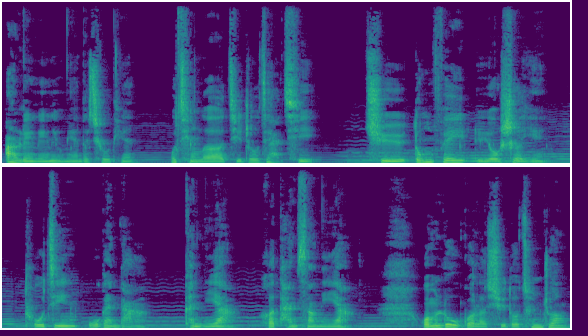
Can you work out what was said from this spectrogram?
二零零六年的秋天，我请了几周假期，去东非旅游摄影，途经乌干达、肯尼亚和坦桑尼亚。我们路过了许多村庄，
